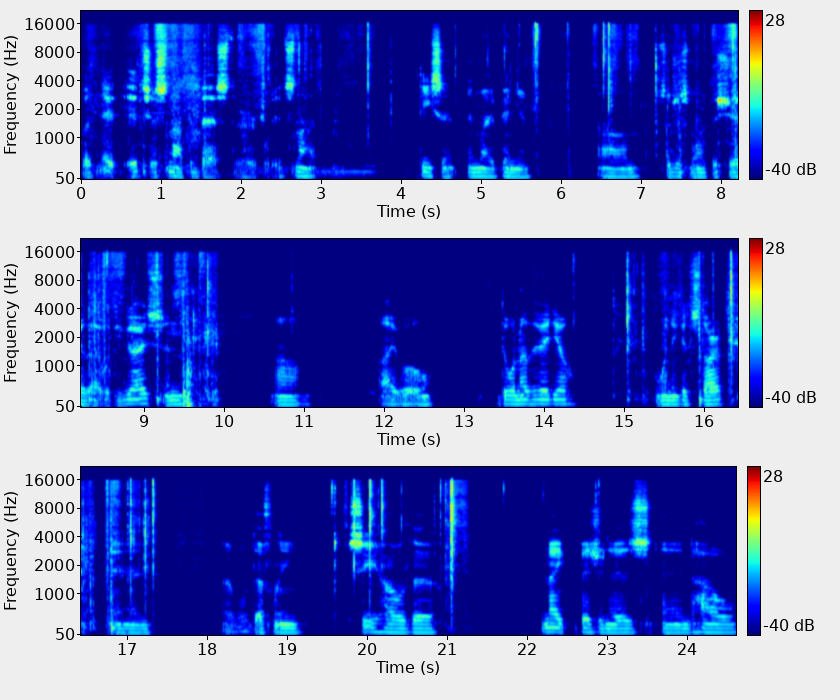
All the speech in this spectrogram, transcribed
but it, it's just not the best or it's not decent in my opinion. Um, so just wanted to share that with you guys and um, I will do another video when it gets dark and I will definitely see how the night vision is and how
